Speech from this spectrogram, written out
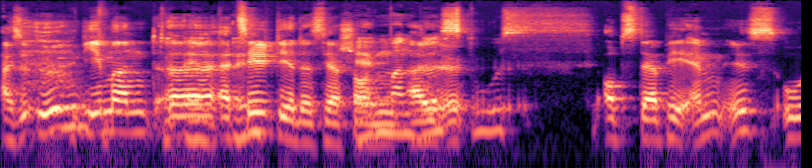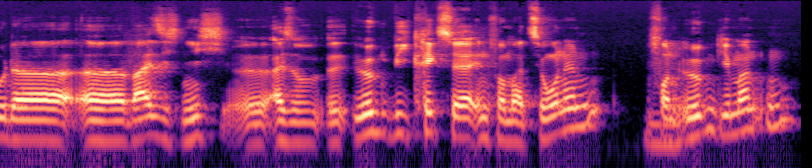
Also irgendjemand äh, erzählt dir das ja schon. Irgendwann also, wirst du es. Ob es der PM ist oder äh, weiß ich nicht. Äh, also äh, irgendwie kriegst du ja Informationen von mhm. irgendjemandem.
